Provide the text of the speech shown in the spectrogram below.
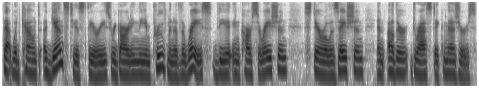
that would count against his theories regarding the improvement of the race via incarceration, sterilization, and other drastic measures.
